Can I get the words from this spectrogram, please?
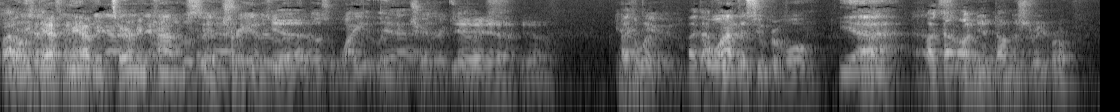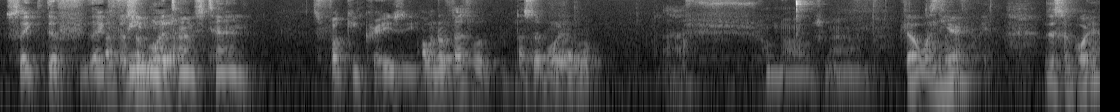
But I don't they definitely have Yeah, internment they have camps. Those, like, yeah. trailer Yeah. looking- those white looking Yeah. trailer camps. Yeah, yeah, yeah. Yeah, Like the one- dude. like the that one at the Super Bowl. Yeah. Yeah, Like the that Super onion Bowl, down the street, bro. It's like the f- like, Like the FEMA times ten. It's fucking crazy. I wonder if that's what that's that boy, bro. Who knows, man? Got one here. The Savoya.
